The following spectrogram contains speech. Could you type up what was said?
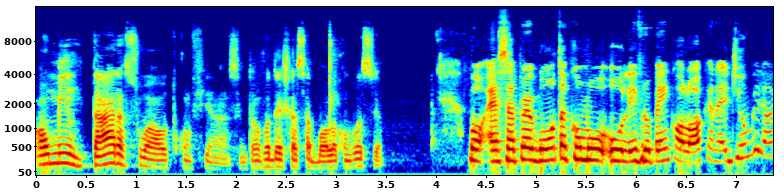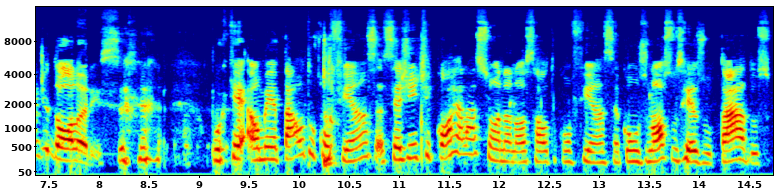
aumentar a sua autoconfiança? Então, eu vou deixar essa bola com você. Bom, essa pergunta, como o livro bem coloca, né, de um milhão de dólares. Porque aumentar a autoconfiança, se a gente correlaciona a nossa autoconfiança com os nossos resultados,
